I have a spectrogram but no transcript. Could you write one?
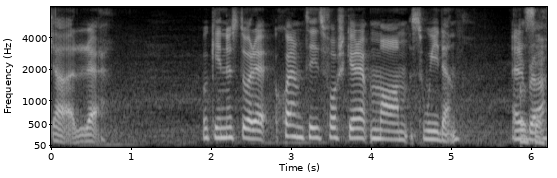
Forskare. Okej, nu står det skärmtidsforskare Mom Sweden. Är det Alltså. bra?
